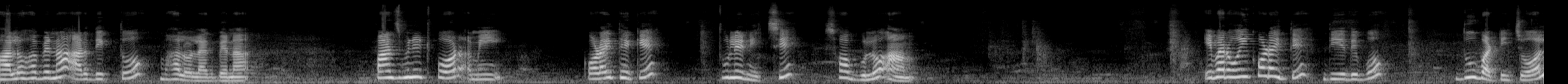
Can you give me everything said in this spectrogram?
ভালো হবে না আর দেখতেও ভালো লাগবে না। পাঁচ মিনিট পর আমি কড়াই থেকে তুলে নিচ্ছি সবগুলো আম। এবার ওই কড়াইতে দিয়ে দেব দু বাটি জল।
